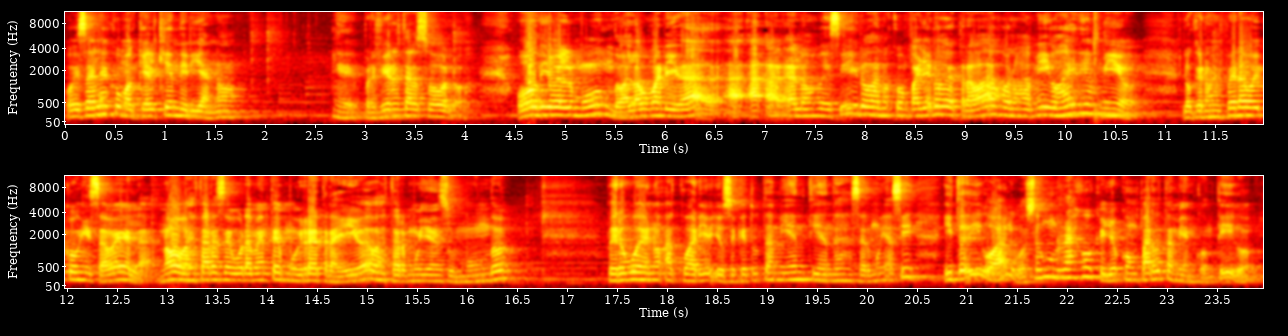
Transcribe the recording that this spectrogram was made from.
Hoy sales como aquel quien diría, no, eh, prefiero estar solo. Odio el mundo, a la humanidad, a, a, los vecinos, a los compañeros de trabajo, a los amigos. Ay, Dios mío, lo que nos espera hoy con Isabela. No, va a estar seguramente muy retraída, va a estar muy en su mundo. Pero bueno, Acuario, yo sé que tú también tiendes a ser muy así. Y te digo algo, ese es un rasgo que yo comparto también contigo.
